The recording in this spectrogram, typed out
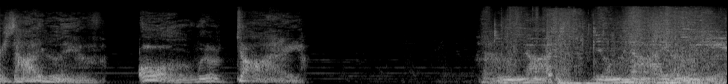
As I live, all will die. Do not deny me.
